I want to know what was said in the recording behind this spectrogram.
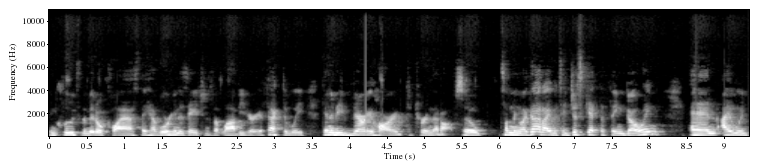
includes the middle class, they have organizations that lobby very effectively, going to be very hard to turn that off. So something like that, I would say just get the thing going. And I would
